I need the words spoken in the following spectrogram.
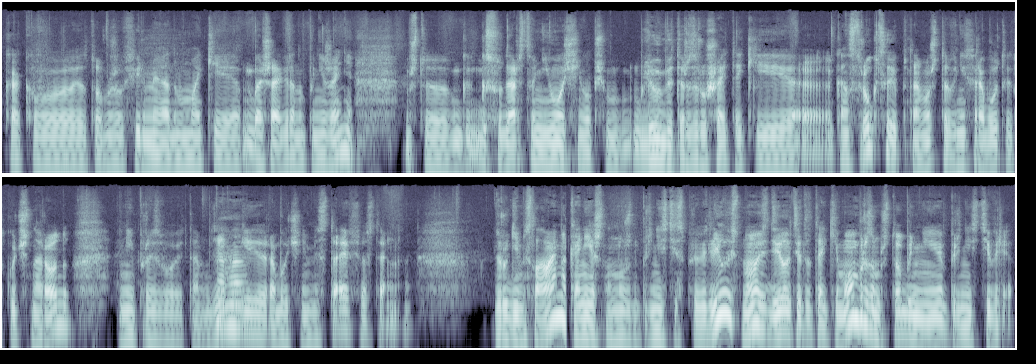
как в том же фильме Адама Маккея «Большая игра на понижение», что государство не очень, в общем, любит разрушать такие э, конструкции, потому что в них работает куча народу, они производят там деньги, рабочие места и все остальное. Другими словами, конечно, нужно принести справедливость, но сделать это таким образом, чтобы не принести вред.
